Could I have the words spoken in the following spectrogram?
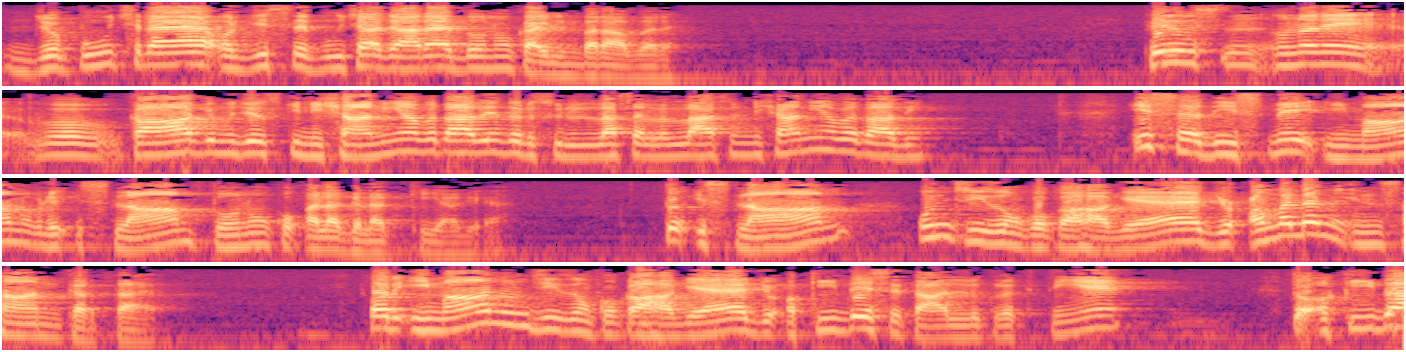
جو پوچھ رہا ہے اور جس سے پوچھا جا رہا ہے، دونوں کا علم برابر ہے۔ پھر اس انہوں نے وہ کہا کہ مجھے اس کی نشانیاں بتا دیں، تو رسول اللہ صلی اللہ علیہ وسلم نشانیاں بتا دیں۔ اس حدیث میں ایمان اور اسلام دونوں کو الگ الگ کیا گیا۔ تو اسلام ان چیزوں کو کہا گیا ہے جو عملاً انسان کرتا ہے، اور ایمان ان چیزوں کو کہا گیا ہے جو عقیدے سے تعلق رکھتی ہیں۔ تو عقیدہ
